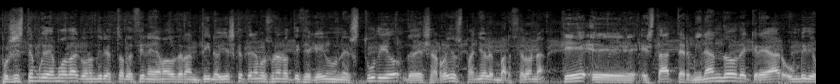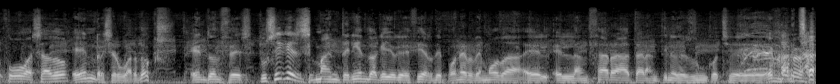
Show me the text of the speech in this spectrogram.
pusiste muy de moda con un director de cine llamado Tarantino, y es que tenemos una noticia que hay un estudio de desarrollo español en Barcelona que eh, está terminando de crear un videojuego basado en Reservoir Dogs. Entonces, ¿tú sigues manteniendo aquello que decías de poner de moda el, el lanzar a Tarantino desde un coche en marcha?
